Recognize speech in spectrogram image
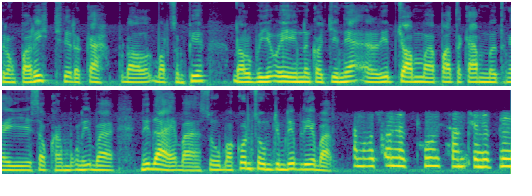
ក្រុងប៉ារីសឆ្លៀតឱកាសផ្ដល់បទសម្ភាសដល់ VOA និងក៏ជាអ្នករៀបចំបាតកម្មនៅថ្ងៃសុក្រខាងមុខនេះបាទនេះដែរបាទសូមអរគុណសូមជម្រាបលាបាទអរគុណលោកពូសូមជម្រាបលា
